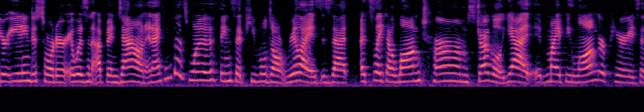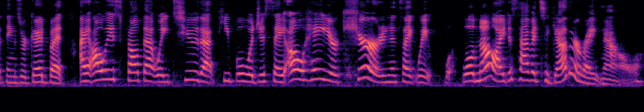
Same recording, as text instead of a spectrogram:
your eating disorder, it was an up and down. And I think that's one of the things that people don't realize is that it's like a long term struggle. Yeah, it might be longer periods that things are good, but I always felt that way too that people would just say, oh, hey, you're cured. And it's like, wait, well, no, I just have it together right now.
